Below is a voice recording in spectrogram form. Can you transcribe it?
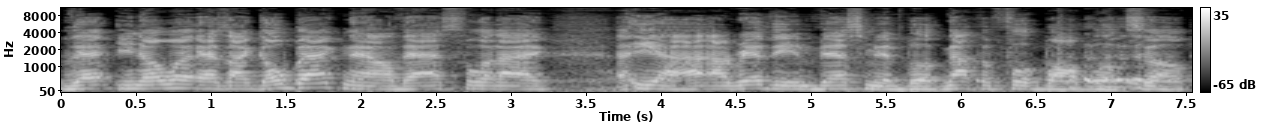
that you know what? As I go back now, that's what I. Uh, yeah, I, I read the investment book, not the football book. So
